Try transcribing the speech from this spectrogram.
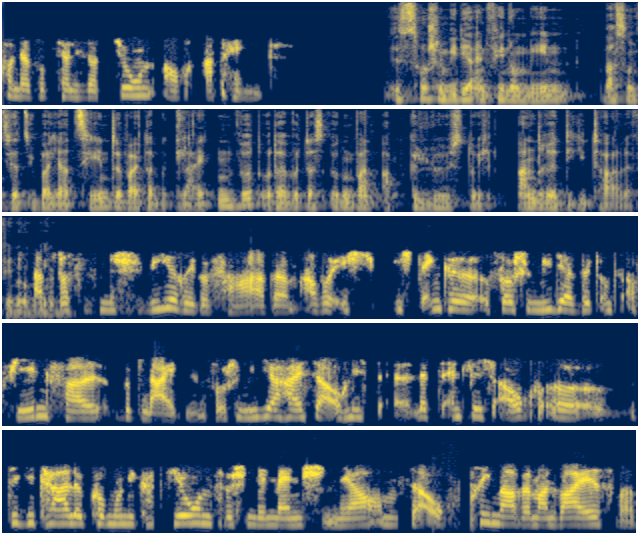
von der Sozialisation auch abhängt. Ist Social Media ein Phänomen, was uns jetzt über Jahrzehnte weiter begleiten wird oder wird das irgendwann abgelöst durch andere digitale Phänomene? Also das ist eine schwierige Frage. Also ich, ich denke, Social Media wird uns auf jeden Fall begleiten. Social Media heißt ja auch nicht äh, letztendlich auch äh, digitale Kommunikation zwischen den Menschen. Ja, und es ist ja auch prima, wenn man weiß, was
